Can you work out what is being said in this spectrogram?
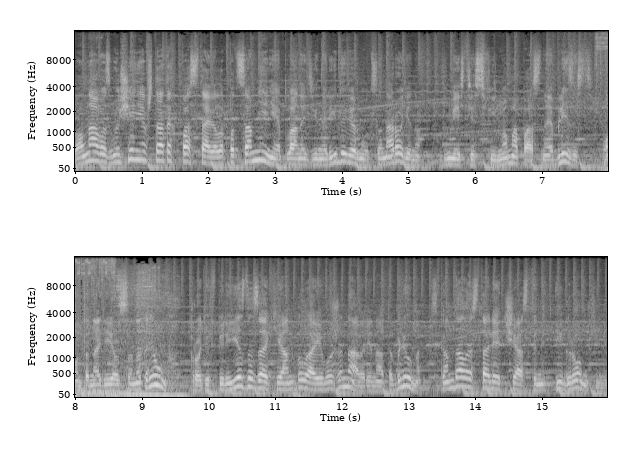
Волна возмущения в Штатах поставила под сомнение планы Дина Рида вернуться на родину вместе с фильмом «Опасная близость». Он-то надеялся на триумф. Против переезда за океан была его жена Рената Блюма. Скандалы стали частыми и громкими.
